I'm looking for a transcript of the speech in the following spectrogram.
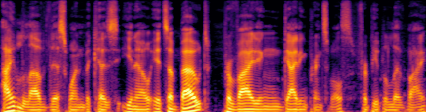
I love this one because, you know, it's about providing guiding principles for people to live by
